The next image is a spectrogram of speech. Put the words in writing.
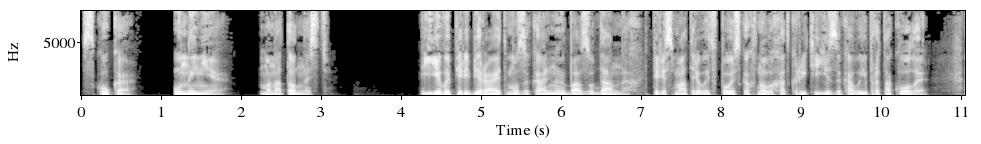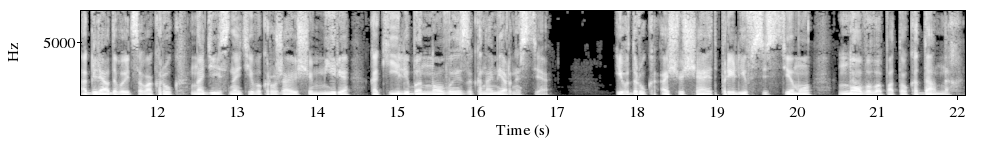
Скука, уныние, монотонность. Ева перебирает музыкальную базу данных, пересматривает в поисках новых открытий языковые протоколы, оглядывается вокруг, надеясь найти в окружающем мире какие-либо новые закономерности. И вдруг ощущает прилив в систему нового потока данных.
